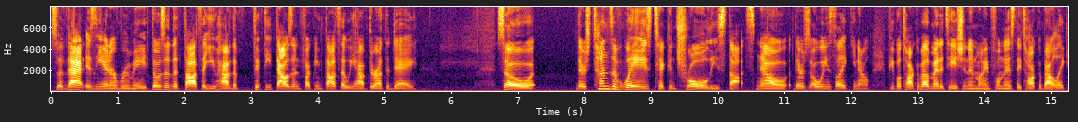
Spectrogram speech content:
So that is the inner roommate. Those are the thoughts that you have, the 50,000 fucking thoughts that we have throughout the day. So there's tons of ways to control these thoughts. Now, there's always like, you know, people talk about meditation and mindfulness. They talk about like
